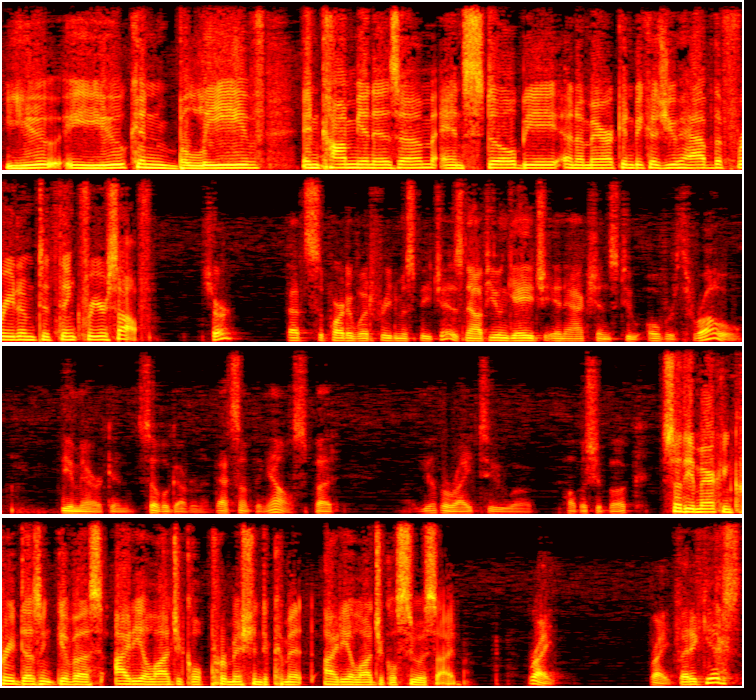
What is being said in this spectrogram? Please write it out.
You you can believe in communism and still be an American because you have the freedom to think for yourself." Sure. That's a part of what freedom of speech is. Now, if you engage in actions to overthrow the American civil government, that's something else. But you have a right to uh, publish a book. So the American creed doesn't give us ideological permission to commit ideological suicide. Right. Right. But it gives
